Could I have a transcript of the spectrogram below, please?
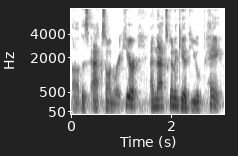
uh, this axon right here, and that's going to give you pain.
